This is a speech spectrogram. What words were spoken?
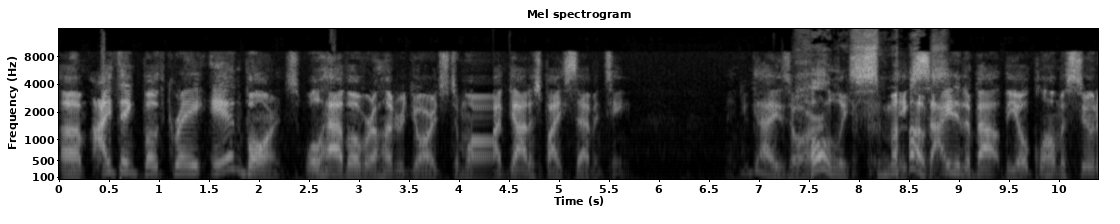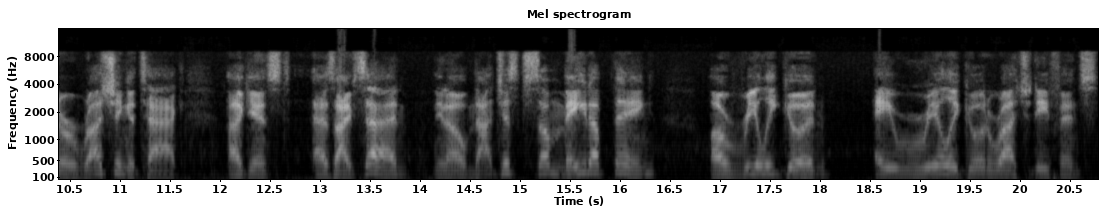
Um, I think both Gray and Barnes will have over 100 yards tomorrow. I've got us by 17. Man, you guys are Holy smokes! excited about the Oklahoma Sooner rushing attack against, as I've said, you know, not just some made up thing, a really good, a really good rush defense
